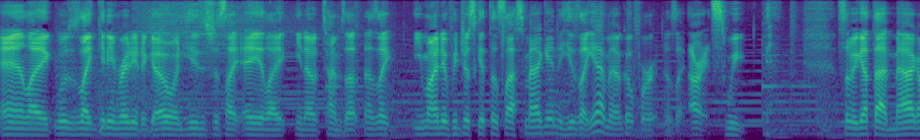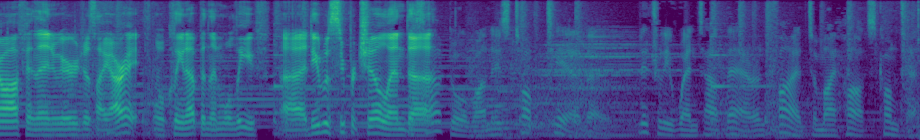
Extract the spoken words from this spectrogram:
and like was like getting ready to go and he's just like hey like you know time's up and i was like you mind if we just get this last mag in and he's like yeah man go for it and i was like all right sweet so we got that mag off and then we were just like all right we'll clean up and then we'll leave uh dude was super chill and This uh outdoor one is top tier though. Literally went out there and fired to my heart's content.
